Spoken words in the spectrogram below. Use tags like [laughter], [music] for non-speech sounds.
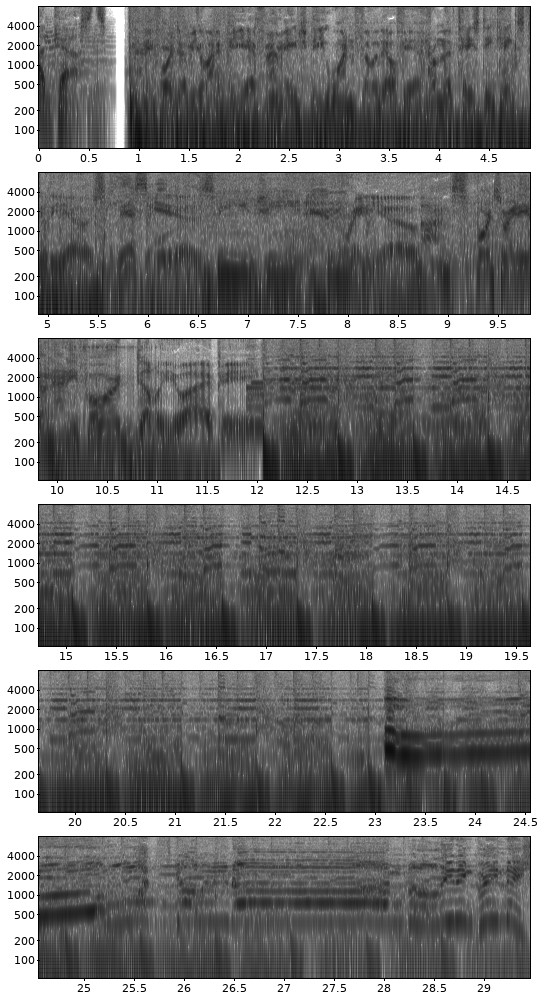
podcasts. 94 WIP FM HD1 Philadelphia from the Tastykake Studios. This is BGN Radio on Sports Radio 94 WIP. Oh,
